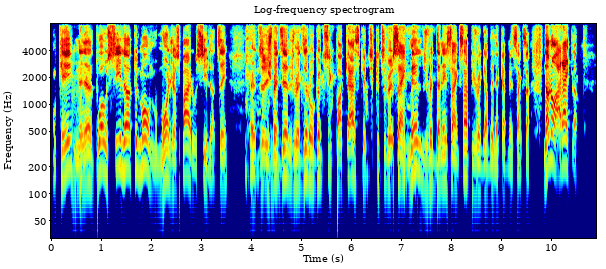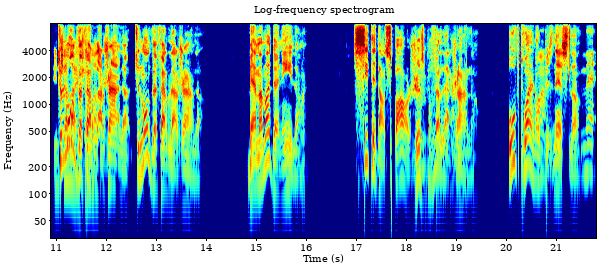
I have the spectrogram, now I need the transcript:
OK? Mm-hmm. Toi aussi, là, tout le monde. Moi, j'espère aussi, là, tu sais. Euh, je, vais dire, je vais dire au gars du Sick Podcast que tu, que tu veux 5 000, je vais te donner 500, puis je vais garder les 4 500. Non, non, arrête, là. Tout le monde veut faire de l'argent, là. Tout le monde veut faire de l'argent, là. Mais à un moment donné, là, si tu es dans le sport juste pour mm-hmm. faire de l'argent, là, Ouvre-toi un autre business, là. Mais,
